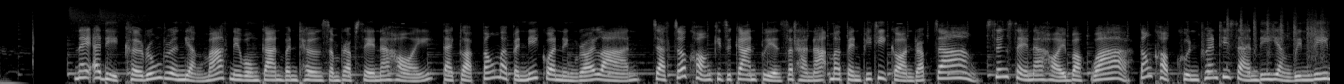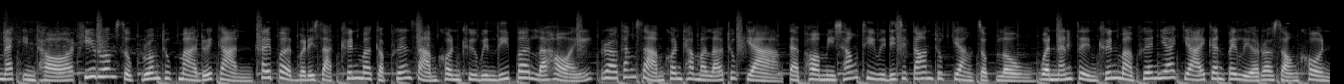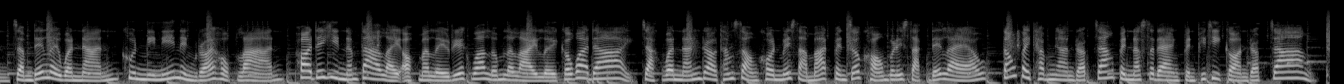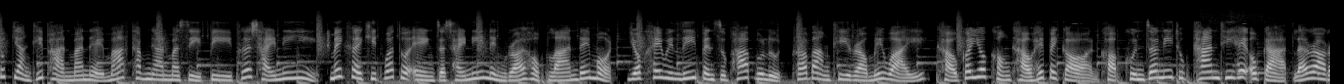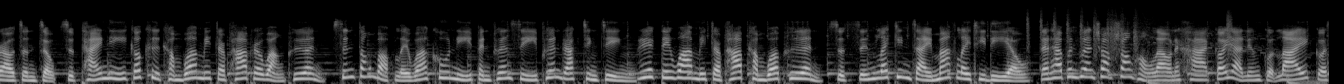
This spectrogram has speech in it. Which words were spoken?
ในอดีตเคยรุ่งเรืองอย่างมากในวงการบันเทิงสำหรับเสนาหอย แต่กลับต้องมาเป็นหนี้กว่า 100 ล้าน จากเจ้าของกิจการเปลี่ยนสถานะมาเป็นพิธีกรรับจ้าง ซึ่งเสนาหอยบอกว่าต้องขอบคุณเพื่อนที่แสนดีอย่างวินลี่แม็กอินทอร์ที่ร่วมสุขร่วมทุกมาด้วยกัน เคยเปิดบริษัทขึ้นมากับเพื่อน 3 คนคือวินลี่เปิ้ลและหอย เราทั้ง 3 คนทำมาแล้วทุกอย่าง แต่พอมีช่องทีวีดิจิตอลทุกอย่างจบลง วันนั้นตื่นขึ้นมาเพื่อนแยกย้ายกันไปเหลือเราสองคนจำได้เลยวันนั้น คุณมีหนี้106 ล้าน พอได้ยินน้ำตาไหลออกมาเลยเรียกว่าล้มละลายเลยก็ว่าได้ จากวันนั้นเราทั้งสองคนไม่สามารถเป็นเจ้าของบริษัทได้แล้ว ต้องไปทำงานรับจ้างเป็นนักแสดงเป็นพิธีกรรับจ้าง ทุกอย่างที่ผ่านมาเหนื่อยมากทำงานมา 4 ปีเพื่อใช้หนี้ ไม่เคยคิดว่าตัวเองจะใช้หนี้ 106 ล้านได้หมด ยกให้วิลลี่เป็นสุภาพบุรุษ เพราะบางทีเราไม่ไหว เขาก็ยกของเขาให้ไปก่อน ขอบคุณเจ้าหนี้ทุกท่านที่ให้โอกาสและรอเราจนจบ สุดท้ายนี้ก็คือคำว่ามิตรภาพระหว่างเพื่อน ซึ่งต้องบอกเลยว่าคู่นี้เป็นเพื่อนซีเพื่อนรักจริง ๆ เรียกได้ว่ามิตรภาพคำว่าเพื่อน สุดซึ้งและกินใจมากเลยทีเดียว แต่ถ้าเพื่อนๆชอบช่องของเรานะคะ ก็อย่าลืมกดไลค์กด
